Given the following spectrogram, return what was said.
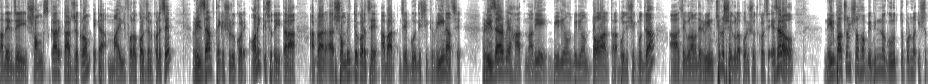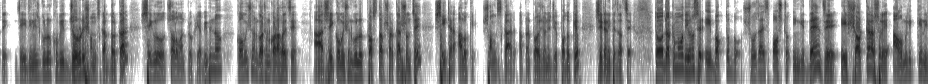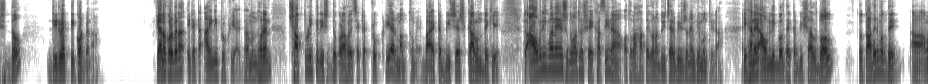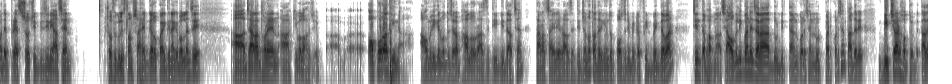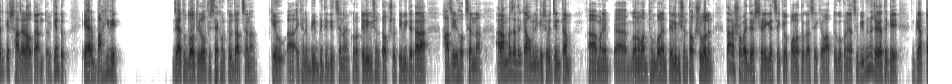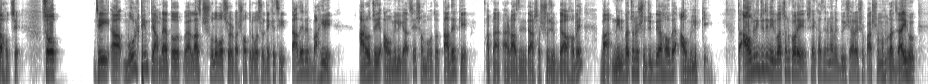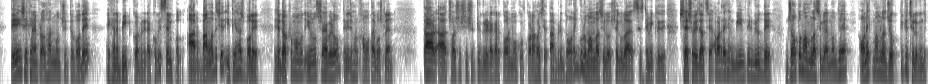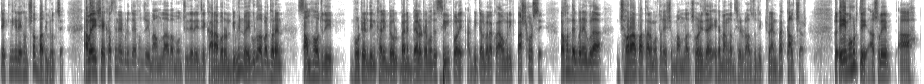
তাদের যেই সংস্কার কার্যক্রম, এটা মাইল ফলক অর্জন করেছে, রিজার্ভ থেকে শুরু করে অনেক কিছুতেই তারা আপনার সমৃদ্ধ করেছে। আবার যে বৈদেশিক ঋণ আছে, রিজার্ভে হাত না দিয়ে বিলিয়ন বিলিয়ন ডলার তারা বৈদেশিক মুদ্রা যেগুলো আমাদের ঋণ ছিল সেগুলো পরিশোধ করেছে। এছাড়াও নির্বাচন সহ বিভিন্ন গুরুত্বপূর্ণ ইস্যুতে যেই জিনিসগুলোর খুবই জরুরি সংস্কার দরকার, সেগুলো চলমান প্রক্রিয়া। বিভিন্ন কমিশন গঠন করা হয়েছে, আর সেই কমিশনগুলোর প্রস্তাব সরকার শুনছে, সেইটার আলোকে সংস্কার আপনার প্রয়োজনীয় যে পদক্ষেপ, সেটা নিতে যাচ্ছে। তো ডক্টর মোহাম্মদ ইউনুসের এই বক্তব্য সোজা স্পষ্ট ইঙ্গিত দেয় যে, এই সরকার আসলে আওয়ামী লীগকে নিষিদ্ধ ডিরেক্টলি করবে না। কেন করবে না? এটা একটা আইনি প্রক্রিয়া। যেমন ধরেন, ছাত্রলীগকে নিষিদ্ধ করা হয়েছে একটা প্রক্রিয়ার মাধ্যমে বা একটা বিশেষ কারণ দেখিয়ে। তো আওয়ামী লীগ মানে শুধুমাত্র শেখ হাসিনা অথবা হাতে গোনা দুই চার বিশ জন এমপি মন্ত্রী না। এখানে আওয়ামী লীগ বলতে একটা বিশাল দল। তো তাদের মধ্যে আমাদের প্রেস সচিব যিনি আছেন, শফিকুল ইসলাম সাহেব, গেল কয়েকদিন আগে বললেন যে যারা ধরেন কি বলা হয় যে অপরাধী না, আওয়ামী লীগের মধ্যে যারা ভালো রাজনীতিবিদ আছেন, তারা চাইলে রাজনীতির জন্য তাদের কিন্তু পজিটিভ একটা ফিডব্যাক দেওয়ার চিন্তা ভাবনা আছে। আওয়ামী লীগ মানে যারা দুর্বৃত্তায়ন করেছেন, লুটপাট করেছেন, তাদের বিচার হতে হবে, তাদেরকে সাজার আওতায় আনতে হবে। কিন্তু এর বাহিরে যেহেতু দলটির অফিসে এখন কেউ যাচ্ছে না, কেউ এখানে বিবৃতি দিচ্ছে না, কোনো টেলিভিশন টকশো টিভিতে তারা হাজির হচ্ছেন না। আর আমরা যাদেরকে আওয়ামী লীগ হিসেবে চিনতাম মানে গণমাধ্যম বলেন টেলিভিশন টকশো বলেন, তারা সবাই দেশ ছেড়ে গেছে, কেউ পলাতক আছে, কেউ আত্মগোপনে আছে, বিভিন্ন জায়গা থেকে গ্রেপ্তার হচ্ছে। সো যেই মূল টিমটা আমরা এত লাস্ট ষোলো বছর বা সতেরো বছর দেখেছি, তাদের বাহিরে আরও যে আওয়ামী লীগ আছে, সম্ভবত তাদেরকে আপনার রাজনীতিতে আসার সুযোগ দেওয়া হবে বা নির্বাচনের সুযোগ দেওয়া হবে আওয়ামী লীগকেই। তো আওয়ামী লীগ যদি নির্বাচন করে, শেখ হাসিনা নামে দুইশো আড়াইশো পাঁচশো মামলা যাই হোক, তিনি সেখানে প্রধানমন্ত্রিত্ব পদে এখানে বিট করবেন। এটা খুবই সিম্পল আর বাংলাদেশের ইতিহাস বলে যে ডক্টর মোহাম্মদ ইউনুস সাহেবেরও তিনি যখন ক্ষমতায় বসলেন, তার ছশো ছেষট্টি কোটি টাকার কর্মকুফ করা হয়েছে, তার বিরুদ্ধে অনেকগুলো মামলা ছিল, সেগুলো সিস্টেমিকলি শেষ হয়ে যাচ্ছে। আবার দেখেন বিএনপির বিরুদ্ধে যত মামলা ছিল, এর মধ্যে অনেক মামলা যৌক্তিক ছিল, কিন্তু টেকনিক্যালি এখন সব বাতিল হচ্ছে। আবার এই শেখ হাসিনার বিরুদ্ধে এখন যে মামলা বা মন্ত্রীদের এই যে কারাবরণ বিভিন্ন, এগুলো আবার ধরেন সামহাও যদি ভোটের দিন খালি মানে ব্যালটের মধ্যে সিল পড়ে আর বিকালবেলা আওয়ামী লীগ পাশ করছে, তখন দেখবেন এগুলো ঝরা পাতার মতন এসব মামলা ঝরে যায়। এটা বাংলাদেশের রাজনৈতিক ট্রেন্ড বা কালচার তো এই মুহূর্তে আসলে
